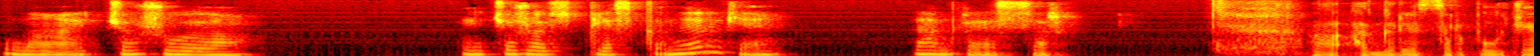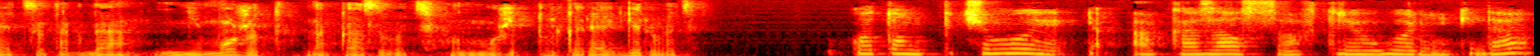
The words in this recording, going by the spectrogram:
на чужую, на чужой всплеск энергии, агрессор. А агрессор, получается, тогда не может наказывать, он может только реагировать? Вот он почему оказался в треугольнике, да?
